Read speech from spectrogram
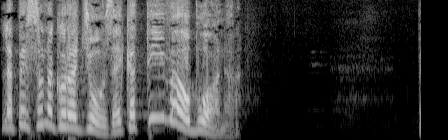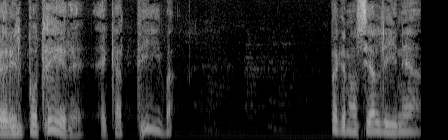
La persona coraggiosa è cattiva o buona? Per il potere è cattiva, perché non si allinea.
